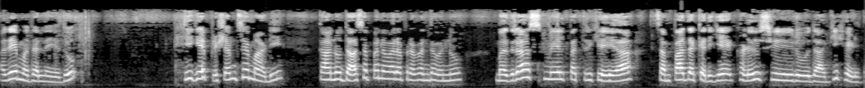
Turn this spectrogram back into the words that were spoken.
ಅದೇ ಮೊದಲನೆಯದು. ಹೀಗೆ ಪ್ರಶಂಸೆ ಮಾಡಿ ತಾನು ದಾಸಪ್ಪನವರ ಪ್ರಬಂಧವನ್ನು ಮದ್ರಾಸ್ ಮೇಲ್ ಪತ್ರಿಕೆಯ ಸಂಪಾದಕರಿಗೆ ಕಳುಹಿಸಿರುವುದಾಗಿ ಹೇಳಿದ.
